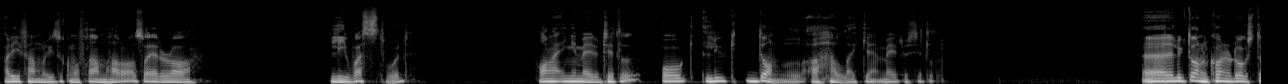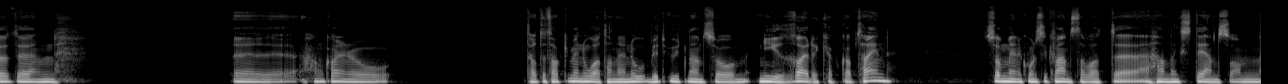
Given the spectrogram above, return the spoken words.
av de fem av de som kommer frem her, da, så er det da Lee Westwood. Han har ingen major-tittel. Og Luke Donald har heller ikke major-tittel. Uh, Luke Donald kan jo dog støtte en uh, Han kan jo ta til takke med nå at han er nå blitt utnevnt som ny Ryder Cup-kaptein, som en konsekvens av at uh, Henrik Stensson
